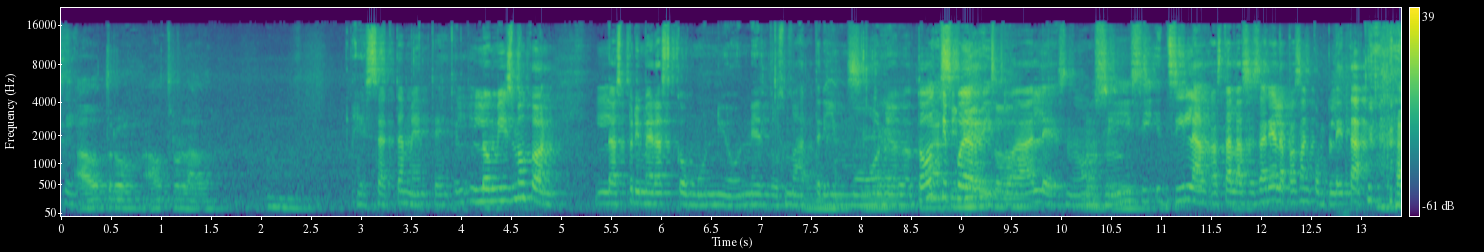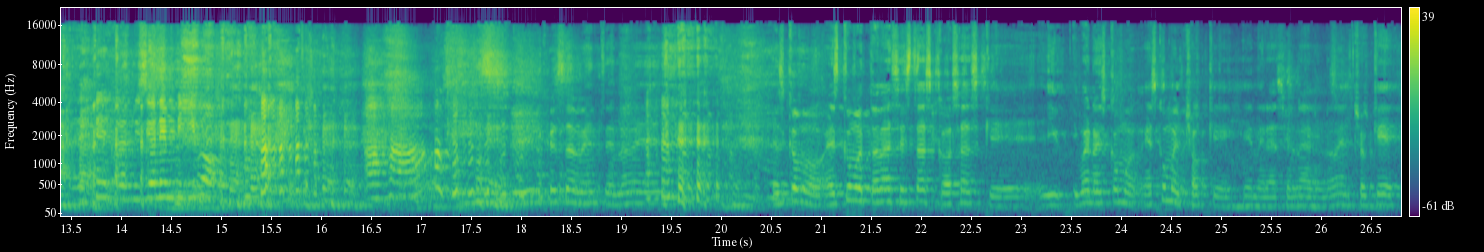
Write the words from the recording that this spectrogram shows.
Sí. a, otro, a otro lado. Exactamente. Lo mismo con las primeras comuniones, los matrimonios, ¿no? todo tipo de rituales, ¿no? Sí, sí, sí, la- hasta la cesárea la pasan completa. Transmisión en vivo. Ajá. Sí, justamente, ¿no? Es como, es como todas estas cosas que, y, y bueno, es como, es como el choque generacional, ¿no? El choque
